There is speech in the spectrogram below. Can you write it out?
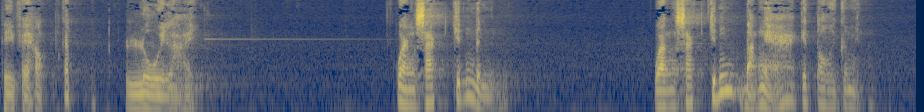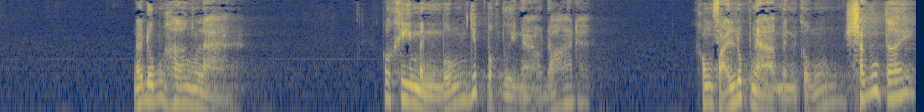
thì phải học cách lùi lại quan sát chính mình, quan sát chính bản ngã cái tôi của mình. Nói đúng hơn là có khi mình muốn giúp một người nào đó đó, không phải lúc nào mình cũng sấn tới,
